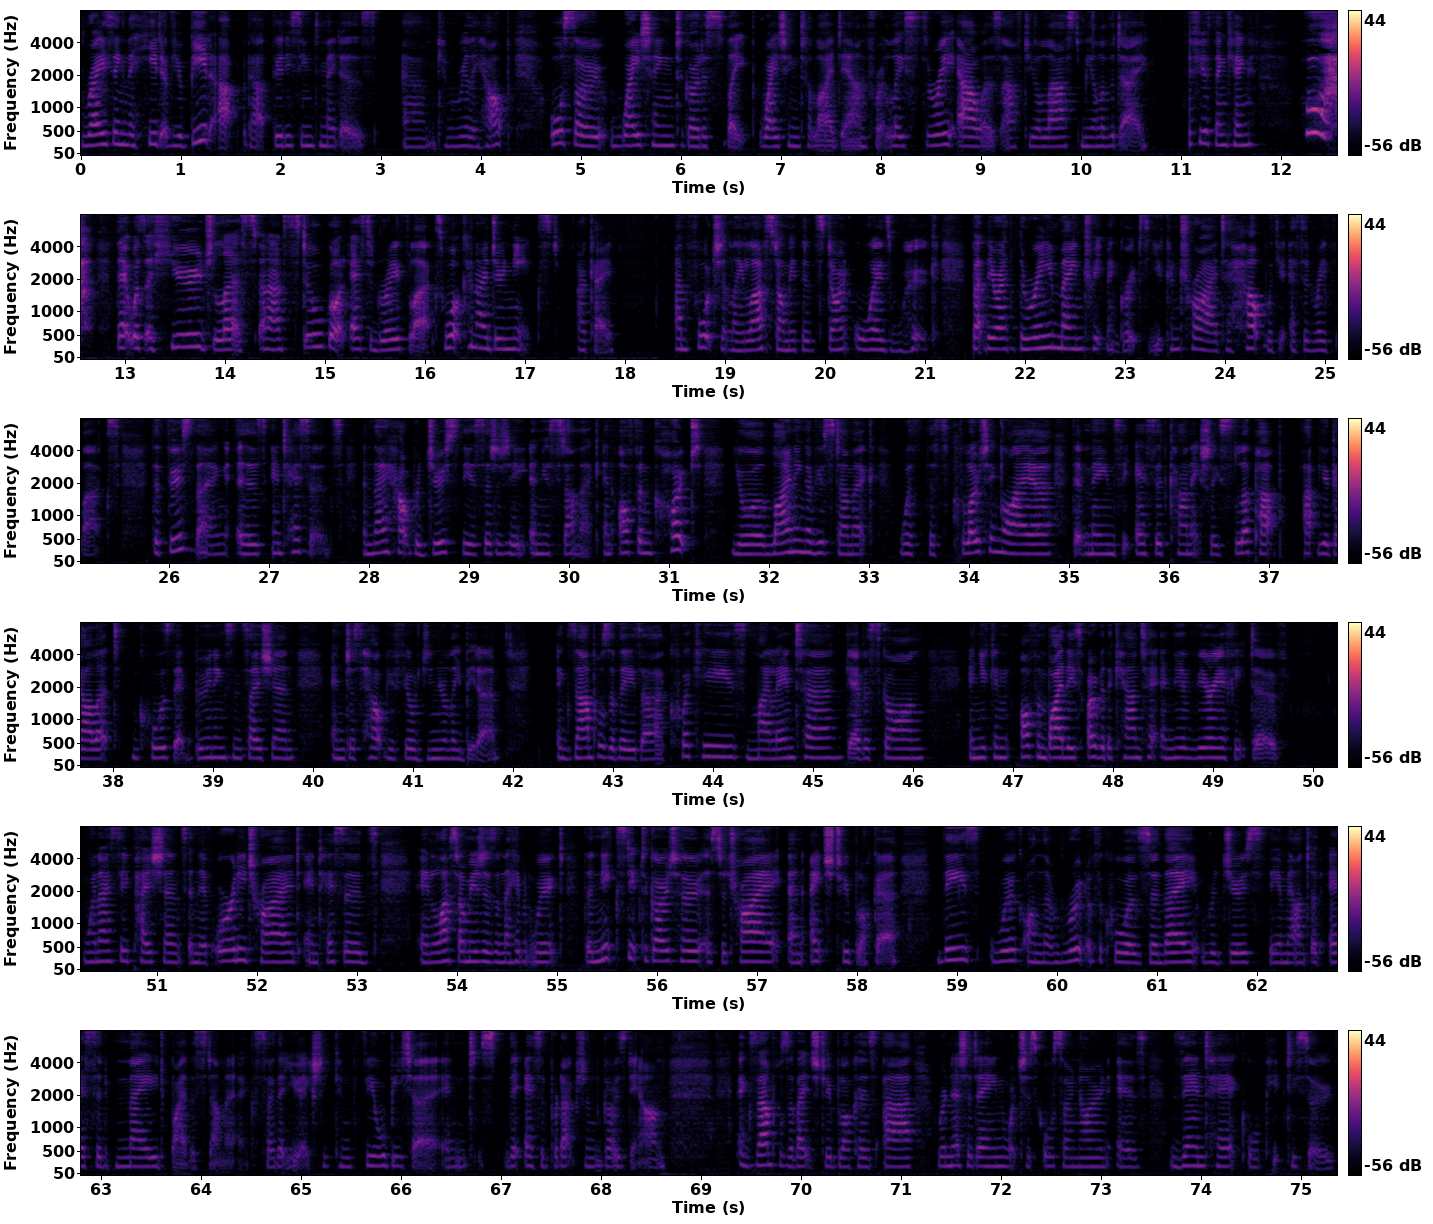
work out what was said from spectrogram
raising the head of your bed up about 30 centimeters um, can really help. Also, waiting to go to sleep, waiting to lie down for at least three hours after your last meal of the day. If you're thinking, that was a huge list and I've still got acid reflux, what can I do next? Okay, Unfortunately, lifestyle methods don't always work, but there are three main treatment groups you can try to help with your acid reflux. The first thing is antacids, and they help reduce the acidity in your stomach and often coat your lining of your stomach with this floating layer that means the acid can't actually slip up up your gullet and cause that burning sensation and just help you feel generally better. Examples of these are Quick-Eze, Mylanta, Gaviscon, and you can often buy these over the counter and they're very effective. When I see patients and they've already tried antacids and lifestyle measures and they haven't worked, the next step to go to is to try an H2 blocker. These work on the root of the cause, so they reduce the amount of acid made by the stomach so that you actually can feel better and the acid production goes down. Examples of H2 blockers are ranitidine, which is also known as Zantac or PeptiSoothe.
